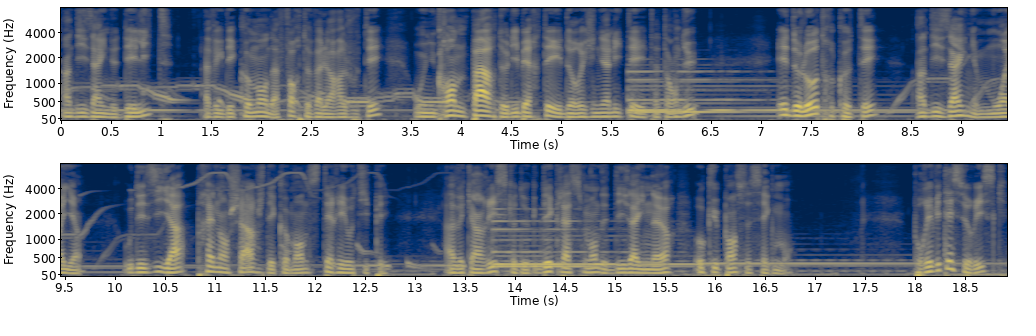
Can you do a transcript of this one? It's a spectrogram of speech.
un design d'élite, avec des commandes à forte valeur ajoutée, où une grande part de liberté et d'originalité est attendue, et de l'autre côté un design moyen, où des IA prennent en charge des commandes stéréotypées, avec un risque de déclassement des designers occupant ce segment. Pour éviter ce risque,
